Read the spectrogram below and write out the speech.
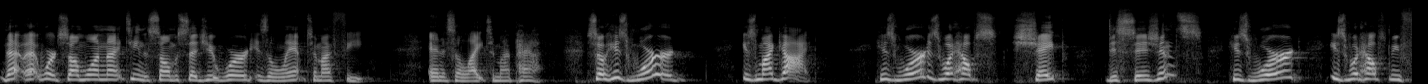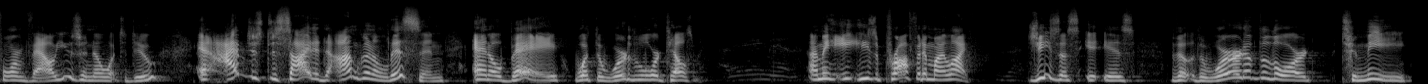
that, that word, Psalm 119. The psalmist said, Your word is a lamp to my feet and it's a light to my path. So his word is my guide. His word is what helps shape decisions. His word is what helps me form values and know what to do. And I've just decided that I'm going to listen and obey what the word of the Lord tells me. Amen. I mean, he, he's a prophet in my life. Jesus is the, the word of the Lord to me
